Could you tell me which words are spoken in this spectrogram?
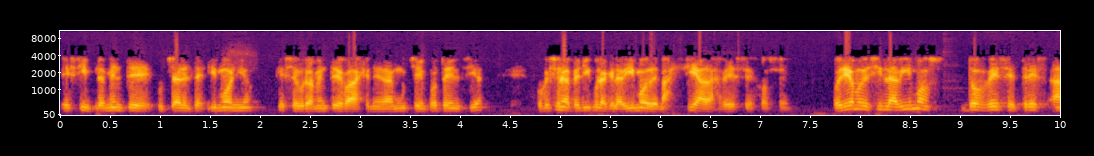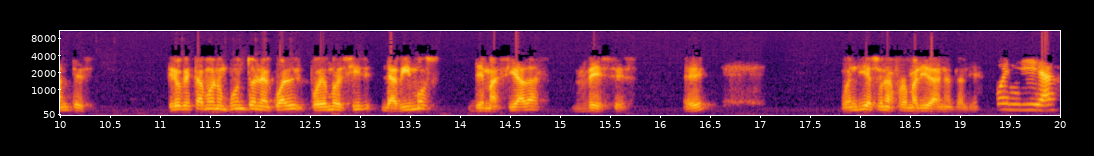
es simplemente escuchar el testimonio, que seguramente va a generar mucha impotencia, porque es una película que la vimos demasiadas veces, José. Podríamos decir, la vimos dos veces, tres antes. Creo que estamos en un punto en el cual podemos decir, la vimos demasiadas veces. ¿eh? Buen día, es una formalidad, Natalia. Buen día.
